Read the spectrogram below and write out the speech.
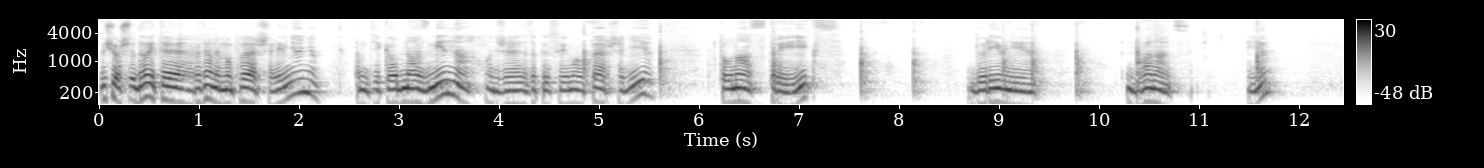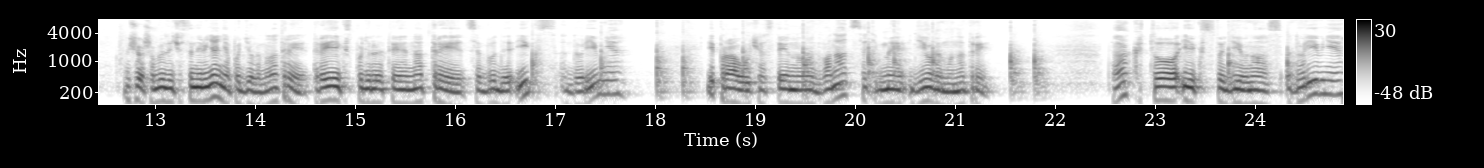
Ну що ж, давайте розглянемо перше рівняння. Там тільки одна змінна, отже, записуємо перша дія. Тобто у нас 3х дорівнює 12. Є? Ну що ж, обидві частини рівняння поділимо на 3. 3х поділити на 3 це буде х дорівнює. І праву частину 12 ми ділимо на 3. Так, то х тоді у нас дорівнює.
